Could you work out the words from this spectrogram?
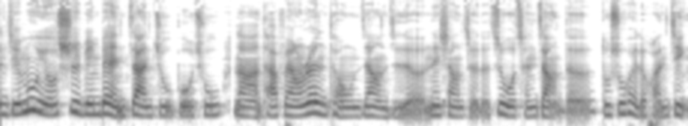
本节目由士兵 Ban 赞助播出。那他非常认同这样子的内向者的自我成长的读书会的环境，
